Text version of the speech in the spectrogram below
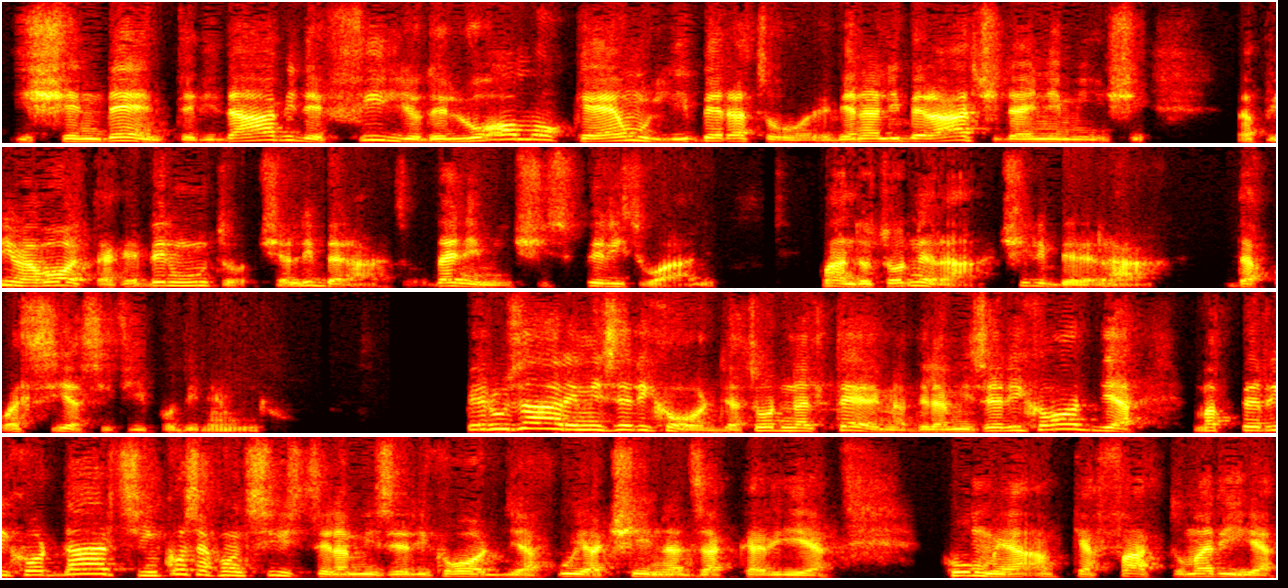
discendente di Davide, figlio dell'uomo che è un liberatore, viene a liberarci dai nemici. La prima volta che è venuto ci ha liberato dai nemici spirituali. Quando tornerà ci libererà da qualsiasi tipo di nemico. Per usare misericordia, torna al tema della misericordia, ma per ricordarsi in cosa consiste la misericordia a cui accenna Zaccaria, come anche ha fatto Maria,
